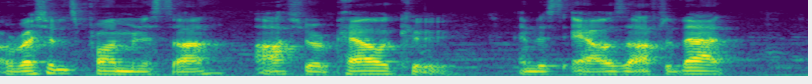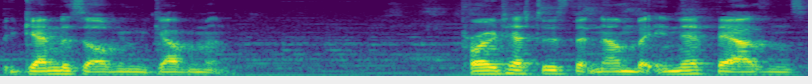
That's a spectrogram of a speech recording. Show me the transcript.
arrested its prime minister after a power coup, and just hours after that, began dissolving the government. Protesters that number in their thousands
